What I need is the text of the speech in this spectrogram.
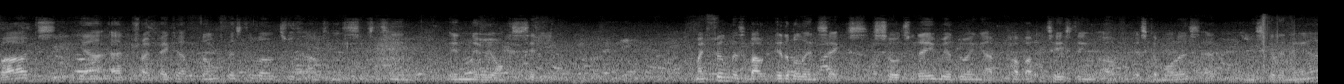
Bugs here at Tribeca Film Festival 2016 in New York City. My film is about edible insects, so today we're doing a pop-up tasting of escamoles at Miscelanea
